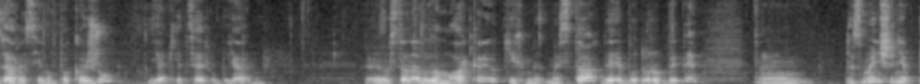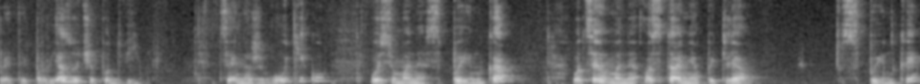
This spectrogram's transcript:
Зараз я вам покажу, як я це робитиму. Е, Встановила маркери в тих містах, де я буду робити е, зменшення петель, пров'язуючи по дві. Це на животику. Ось у мене спинка. Оце у мене остання петля спинки.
